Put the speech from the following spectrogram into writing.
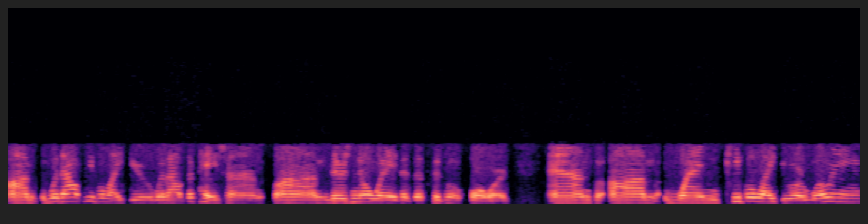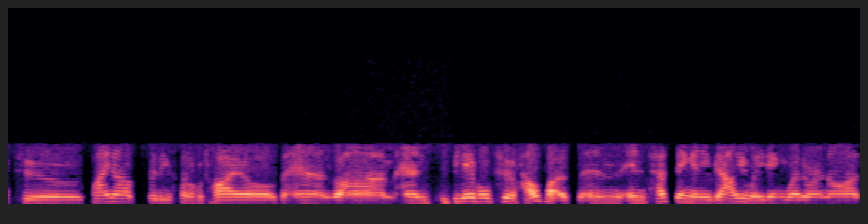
um, without people like you, without the patients, um, there's no way that this could move forward. And um, when people like you are willing to sign up for these clinical trials and um, and be able to help us in, in testing and evaluating whether or not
